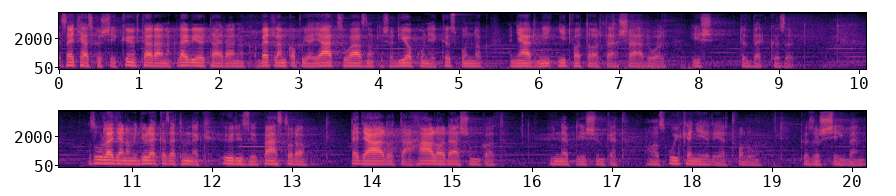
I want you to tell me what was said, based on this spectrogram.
az Egyházközség könyvtárának, levéltárának, a Betlem kapuja játszóháznak és a Diakóniai Központnak a nyár nyitvatartásáról is többek között. Az Úr legyen a mi gyülekezetünknek őriző pásztora, tegye áldottá hálaadásunkat, ünneplésünket az új kenyérért való közösségben.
